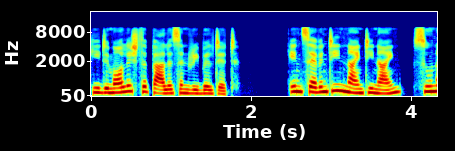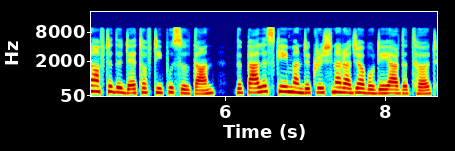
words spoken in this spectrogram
he demolished the palace and rebuilt it. In 1799, soon after the death of Tipu Sultan, the palace came under Krishnaraja Vodeyar III,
